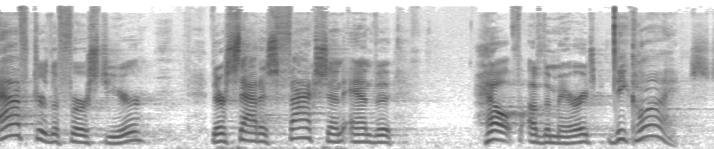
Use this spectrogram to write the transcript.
after the first year, their satisfaction and the health of the marriage declines.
